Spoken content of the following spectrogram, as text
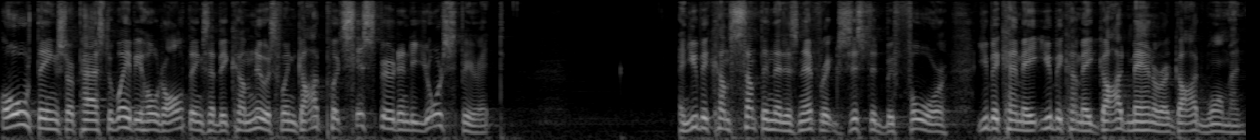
old things are passed away. Behold, all things have become new. It's when God puts his spirit into your spirit and you become something that has never existed before. You become a, you become a God man or a God woman,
